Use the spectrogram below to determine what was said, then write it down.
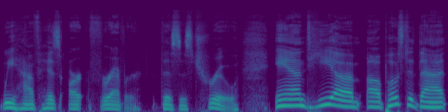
we have his art forever. This is true. And he uh, uh, posted that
